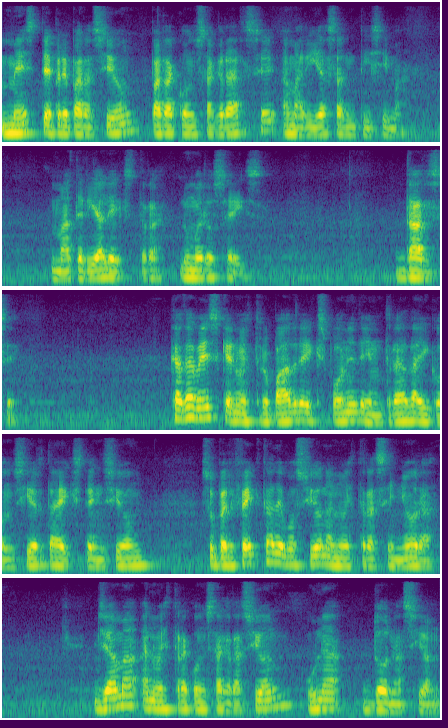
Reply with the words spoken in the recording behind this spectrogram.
Mes de preparación para consagrarse a María Santísima. Material extra número 6. Darse. Cada vez que nuestro Padre expone de entrada y con cierta extensión su perfecta devoción a Nuestra Señora, llama a nuestra consagración una donación.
